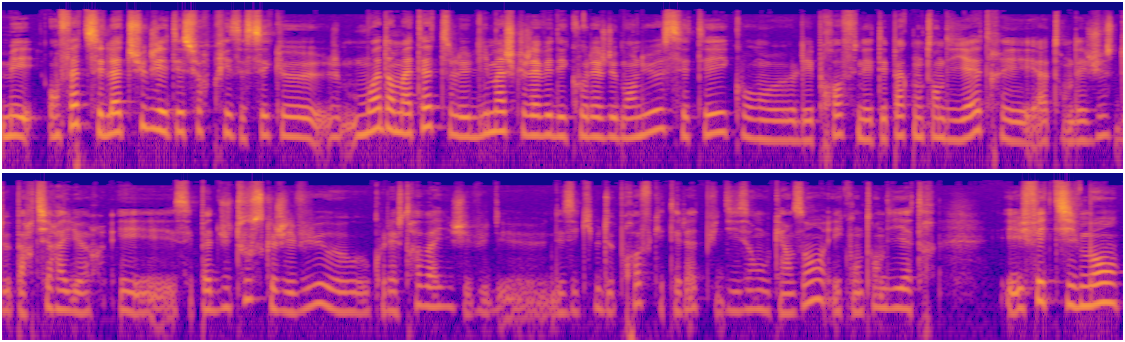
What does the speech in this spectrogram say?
Mais en fait, c'est là-dessus que j'ai été surprise. C'est que moi, dans ma tête, l'image que j'avais des collèges de banlieue, c'était que les profs n'étaient pas contents d'y être et attendaient juste de partir ailleurs. Et c'est pas du tout ce que j'ai vu au collège travail. J'ai vu des, des, équipes de profs qui étaient là depuis 10 ans ou 15 ans et contents d'y être. Et effectivement,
